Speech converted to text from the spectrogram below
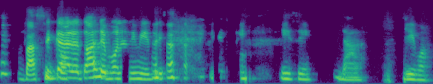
básico. claro, todas le ponen Dimitri. Y, y sí, nada. Digo,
